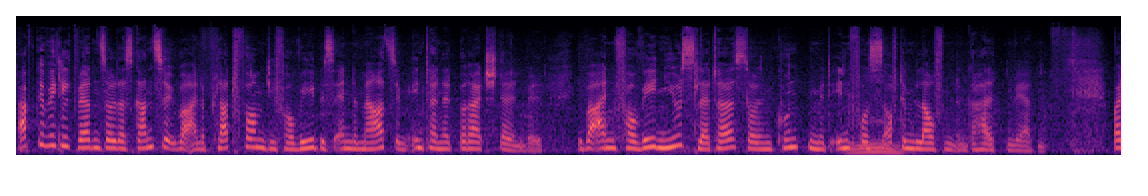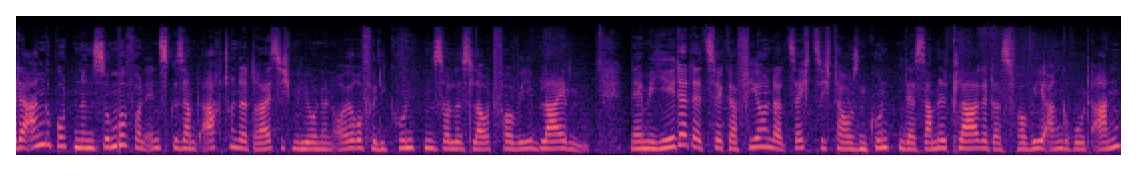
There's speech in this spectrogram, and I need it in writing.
Abgewickelt werden soll das Ganze über eine Plattform, die VW bis Ende März im Internet bereitstellen will. Über einen VW-Newsletter sollen Kunden mit Infos mm. auf dem Laufenden gehalten werden. Bei der angebotenen Summe von insgesamt 830 Millionen Euro für die Kunden soll es laut VW bleiben. Nähme jeder der ca. 460.000 Kunden der Sammelklage das VW-Angebot an,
